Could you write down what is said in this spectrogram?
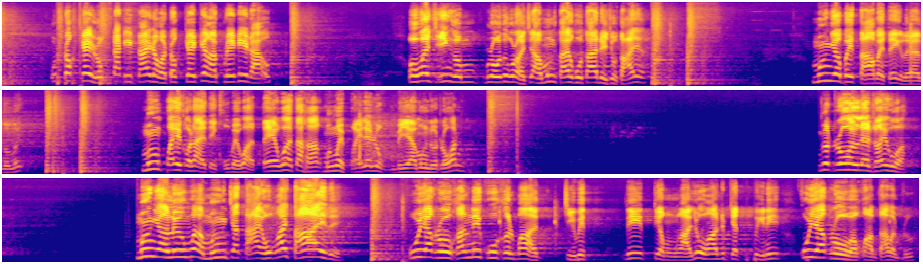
กปืนยิงเยียกมาจ่อตีคอสักเดียวใจเป้าปล่อยได้ไปเจียดแม่กูหลุกตาดีใจนะว่าตกใจจังไอ้เปรตนี่แล้วโอ้ไม่จริงกับโบรตัวกูหน่อยจ้ามึงตายกูตายดิจูตายมึงอย่าไปตามไอ้เต้งเลยหนุ่ยมึงไปก็ได้แต่กูไม่ว่า แต่ว่าถ้าหากมึงไม่ไปแล้วลูกเมียมึงเดือดร้อนเดือดร้อนเลยไรกูอะมึงอย่าลืมว่ามึงจะตายโอ้ยตายดิกูอยากรู้ครั้งนี้กูเกิดมาชีวิต นี่เตรียมอายุห้าสิบเจ็ดปีนี้กูอยากรู้ว่าความตายมันปรือ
